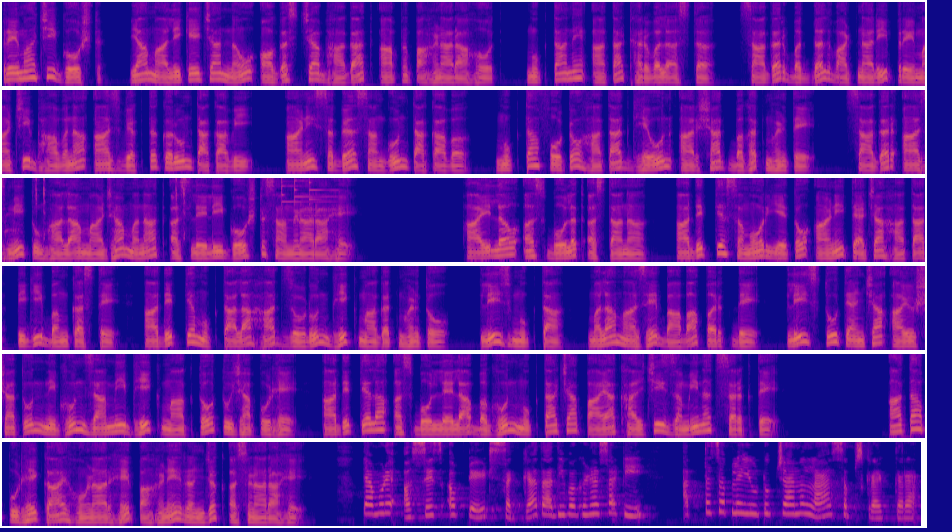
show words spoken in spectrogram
प्रेमाची गोष्ट या मालिकेच्या नऊ ऑगस्टच्या भागात आपण पाहणार आहोत. मुक्ताने आता ठरवलं असतं सागरबद्दल वाटणारी प्रेमाची भावना आज व्यक्त करून टाकावी आणि सगळं सांगून टाकावं. मुक्ता फोटो हातात घेऊन आरशात बघत म्हणते सागर आज मी तुम्हाला माझ्या मनात असलेली गोष्ट सांगणार आहे. आय लव अस बोलत असताना आदित्य समोर येतो आणि त्याच्या हातात पिगी बंक असते. आदित्य मुक्ताला हात जोडून भीक मागत म्हणतो प्लीज मुक्ता मला माझे बाबा परत दे. प्लीज तू त्यांच्या आयुष्यातून निघून जा मी भीक मागतो तुझ्या पुढे. आदित्यला अस बोललेला बघून मुक्ताच्या पायाखालची जमीनच सरकते. आता पुढे काय होणार हे पाहणे रंजक असणार आहे. त्यामुळे असेच अपडेट सगळ्यात आधी बघण्यासाठी आत्ताच आपल्या यूट्यूब चॅनलला सबस्क्राईब करा.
